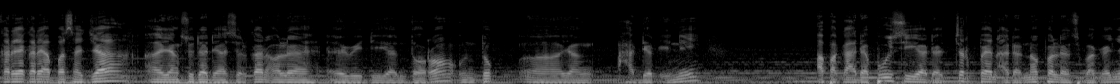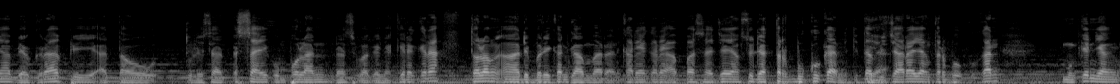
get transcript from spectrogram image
karya-karya apa saja eh, yang sudah dihasilkan oleh Ewidiantoro untuk eh, yang hadir ini apakah ada puisi, ada cerpen, ada novel dan sebagainya, biografi atau tulisan esai, kumpulan dan sebagainya. Kira-kira tolong eh, diberikan gambaran karya-karya apa saja yang sudah terbukukan. Kita Ya. bicara yang terbukukan mungkin yang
